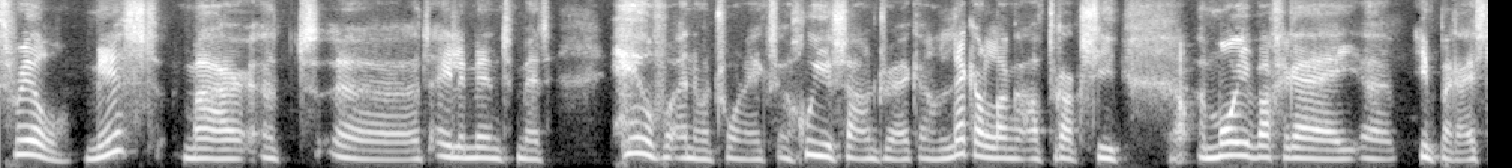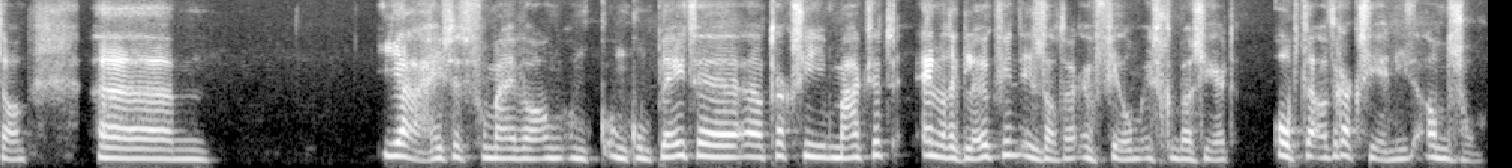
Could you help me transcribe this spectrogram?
thrill mist, maar het, eh, het element met heel veel animatronics, een goede soundtrack, een lekker lange attractie, Ja. een mooie wachtrij in Parijs dan. Ehm, ja, heeft het voor mij wel een, een, een complete attractie, maakt het. En wat ik leuk vind, is dat er een film is gebaseerd op de attractie en niet andersom.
